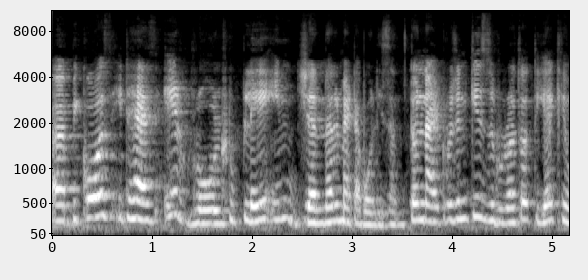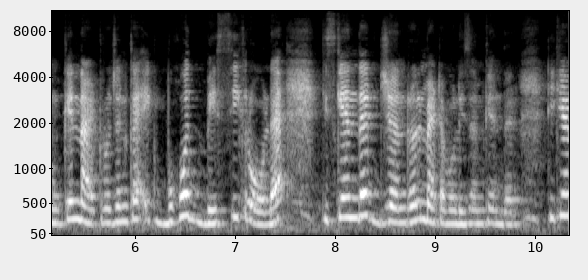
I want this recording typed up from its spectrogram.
because it has a role to play in general metabolism तो नाइट्रोजन की ज़रूरत होती है क्योंकि नाइट्रोजन का एक बहुत बेसिक रोल है किसके अंदर? जनरल मेटाबॉलिज्म के अंदर। ठीक है?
